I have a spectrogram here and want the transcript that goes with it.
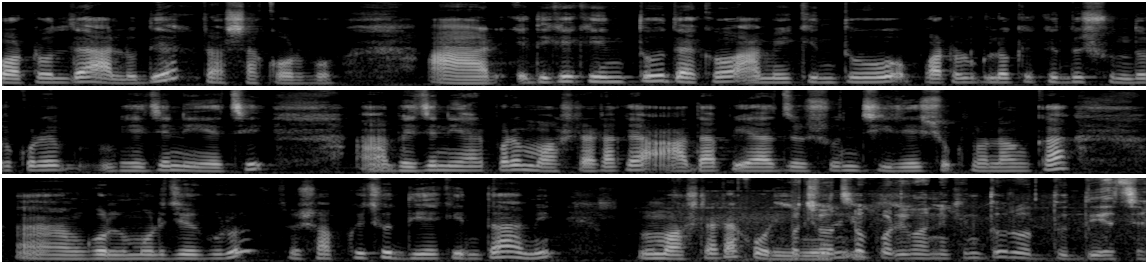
পটল দিয়ে আলু দিয়ে রসা করব। আর এদিকে কিন্তু দেখো আমি কিন্তু পটলগুলোকে কিন্তু সুন্দর করে ভেজে নিয়েছি। ভেজে নেওয়ার পরে মশলাটাকে আদা, পেঁয়াজ, রসুন, জিরে, শুকনো লঙ্কা গোলমরিচের গুঁড়ো, তো সব কিছু দিয়ে কিন্তু আমি মশলাটা করিয়ে প্রচণ্ড পরিমাণে কিন্তু রোদ্দুর দিয়েছে।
